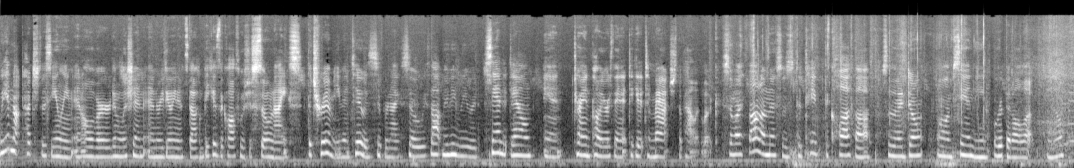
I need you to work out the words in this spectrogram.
We have not touched the ceiling in all of our demolition and redoing and stuff because the cloth was just so nice. The trim even too is super nice. So we thought maybe we would sand it down and try and polyurethane it to get it to match the pallet look. So my thought on this is to take the cloth off so that I don't, while I'm sanding, rip it all up, you know?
